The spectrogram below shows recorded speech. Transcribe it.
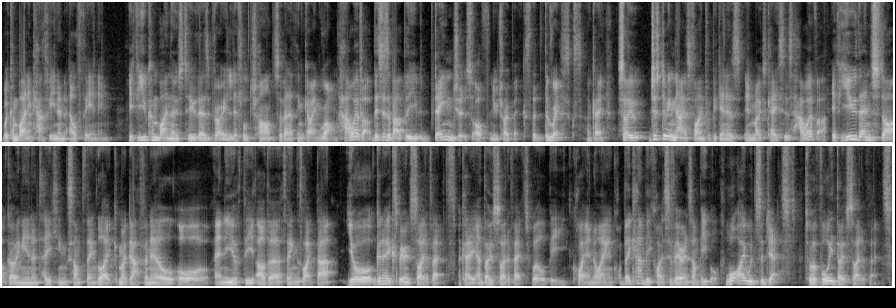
we're combining caffeine and L-theanine. If you combine those two, there's very little chance of anything going wrong. However, this is about the dangers of nootropics, the, the risks, okay? So just doing that is fine for beginners in most cases. However, if you then start going in and taking something like modafinil or any of the other things like that, you're going to experience side effects, okay? And those side effects will be quite annoying and quite, they can be quite severe in some people. What I would suggest to avoid those side effects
